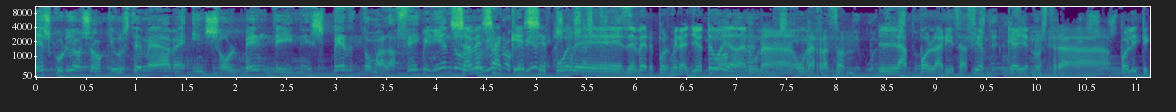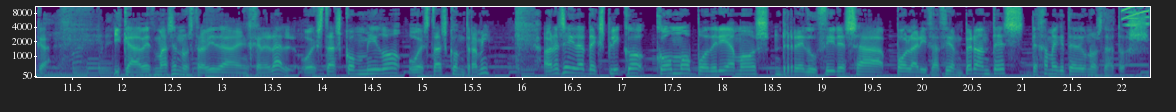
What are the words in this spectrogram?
Es curioso que usted me llame insolvente, inexperto, mala fe. Viniendo ¿Sabes a qué se puede deber? Pues mira, yo te voy a dar una, una razón. La polarización que hay en nuestra política y cada vez más en nuestra vida en general. O estás conmigo o estás contra mí. Ahora enseguida te explico cómo podríamos reducir esa polarización. Pero antes, déjame que te dé unos datos.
